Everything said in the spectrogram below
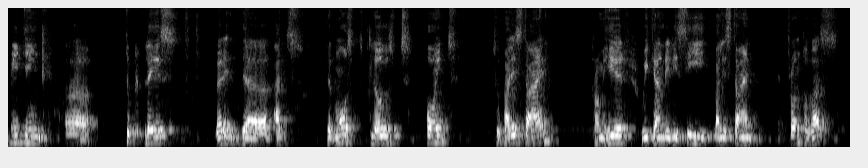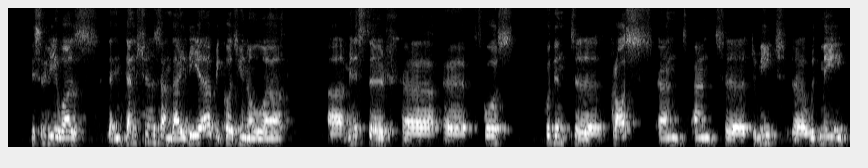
meeting uh, took place very the, at the most closed point to Palestine. From here, we can really see Palestine in front of us. This really was the intentions and the idea because, you know, uh, uh, Minister, uh, uh, of course, couldn't uh, cross and, and to meet with me,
